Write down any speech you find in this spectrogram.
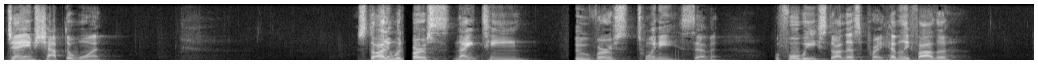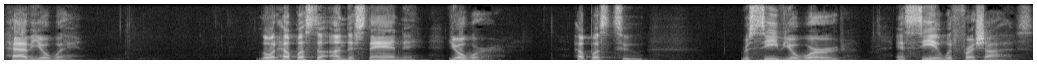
James chapter 1, starting with verse 19 through verse 27. Before we start, let's pray. Heavenly Father, have your way. Lord, help us to understand your word. Help us to receive your word and see it with fresh eyes.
